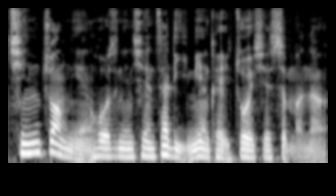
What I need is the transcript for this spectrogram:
青壮年或者是年轻人在里面可以做一些什么呢？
